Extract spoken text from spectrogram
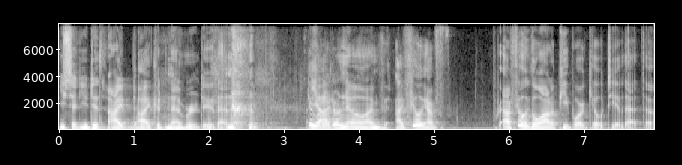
You said you did that. I I could never do that. yeah, I don't know. I'm. I feel like I've. I feel like a lot of people are guilty of that, though.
